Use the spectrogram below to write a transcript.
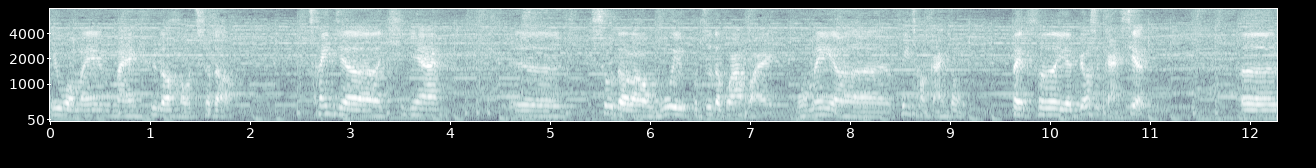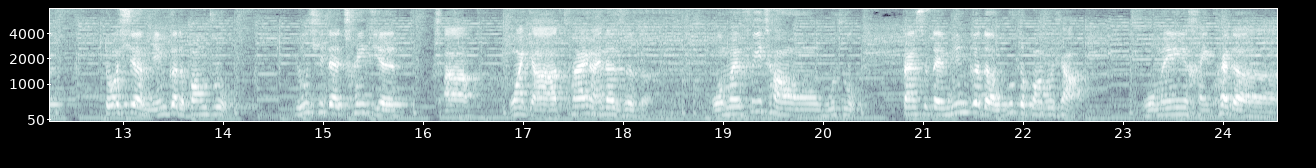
给我们买许多好吃的。春节期间，呃，受到了无微不至的关怀，我们也非常感动，在此也表示感谢。呃，多谢明哥的帮助，尤其在春节啊，万家团圆的日子，我们非常无助。但是在明哥的无私帮助下，我们很快的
